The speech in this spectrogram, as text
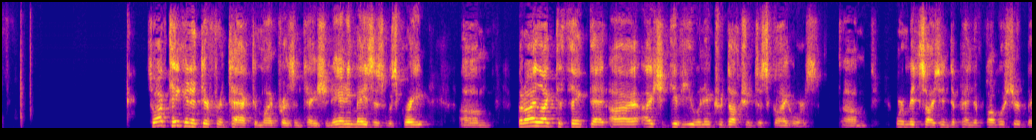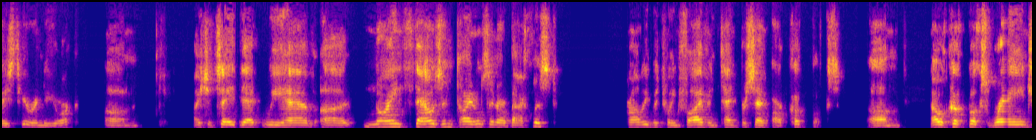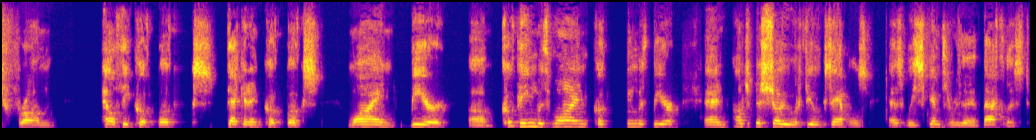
So I've taken a different tack to my presentation. Annie Mazes was great, um, but I like to think that I, I, should give you an introduction to Skyhorse. Um, we're a mid-sized independent publisher based here in New York. Um, I should say that we have uh, 9,000 titles in our backlist. Probably between 5 and 10% are cookbooks. Um, our cookbooks range from healthy cookbooks, decadent cookbooks, wine, beer, um, cooking with wine, cooking with beer. And I'll just show you a few examples as we skim through the backlist.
